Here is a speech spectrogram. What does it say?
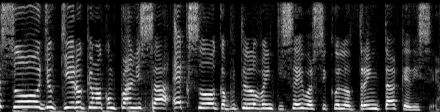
eso yo quiero que me acompañes a Éxodo capítulo 26 versículo 30 que dice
